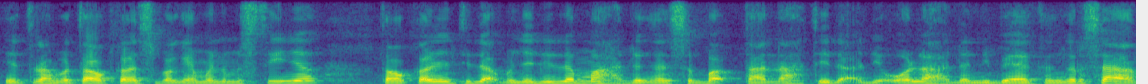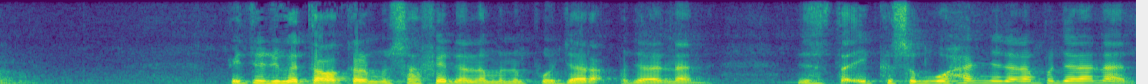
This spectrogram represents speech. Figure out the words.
Ia telah bertawakal sebagaimana mestinya tawakalnya tidak menjadi lemah dengan sebab tanah tidak diolah dan dibiarkan gersang. Itu juga tawakal musafir dalam menempuh jarak perjalanan disertai kesungguhannya dalam perjalanan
